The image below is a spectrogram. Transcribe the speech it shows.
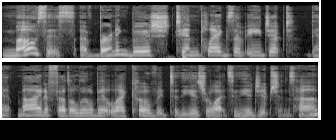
Moses of Burning Bush, 10 plagues of Egypt, that might have felt a little bit like COVID to the Israelites and the Egyptians, huh?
